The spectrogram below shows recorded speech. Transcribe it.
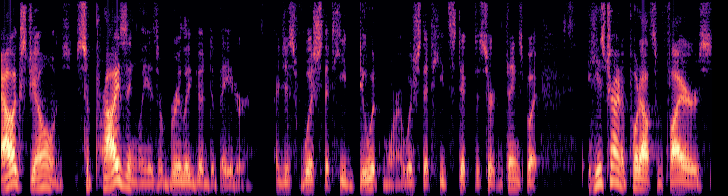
Alex Jones, surprisingly, is a really good debater. I just wish that he'd do it more. I wish that he'd stick to certain things, but he's trying to put out some fires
